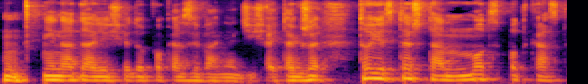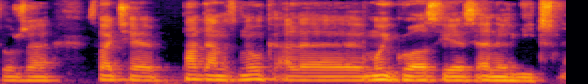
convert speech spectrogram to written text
hmm, nie nadaje się do pokazywania dzisiaj. Także to jest też ta moc podcastu, że słuchajcie, padam z nóg, ale mój głos jest energiczny.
